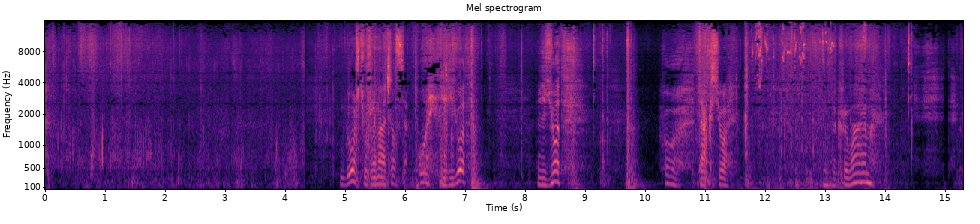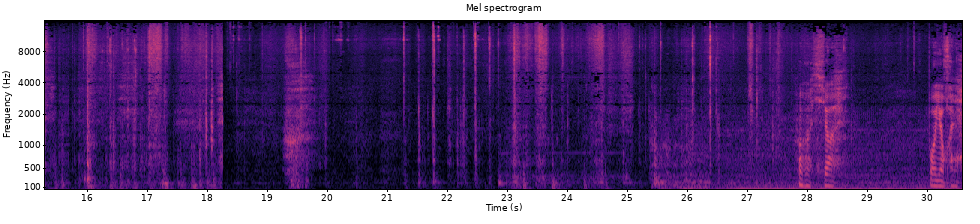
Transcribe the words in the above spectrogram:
Дождь уже начался. Ой, льет. Льет. Фу. Так, все. Закрываем. О, все. Поехали.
